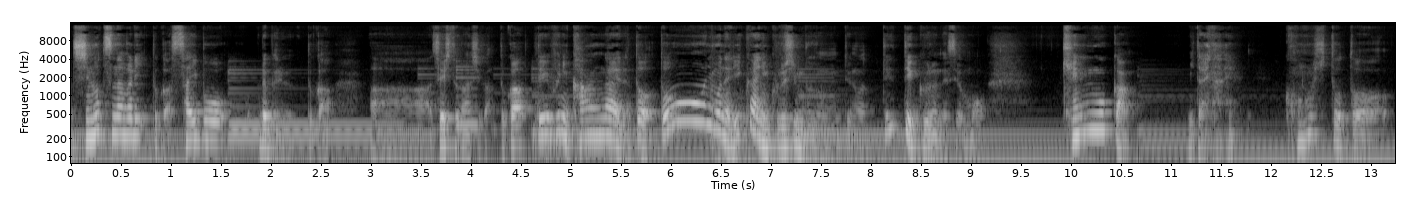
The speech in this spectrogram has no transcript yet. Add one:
血のつながりとか細胞レベルとか、あ精子と卵子がとかっていうふうに考えると、どうにもね、理解に苦しむ部分っていうのが出てくるんですよ。もう、嫌悪感みたいなね。この人と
